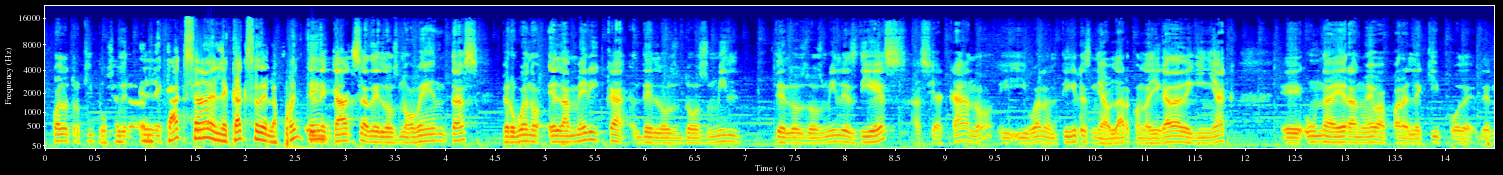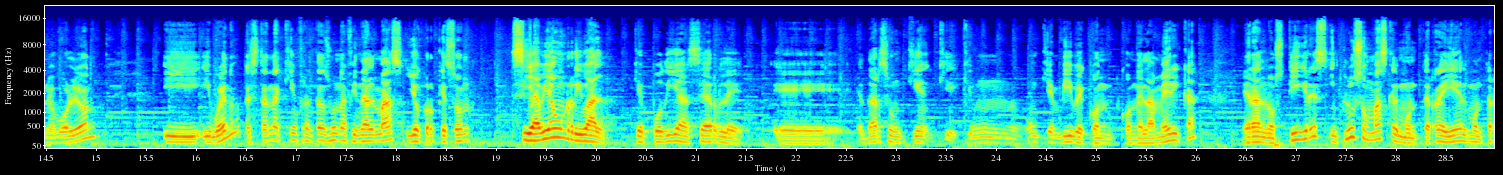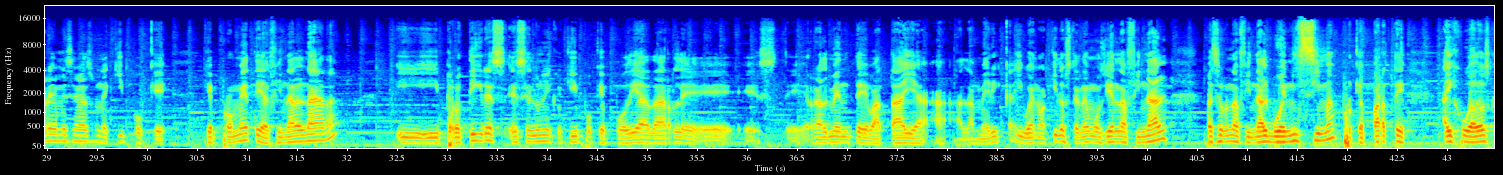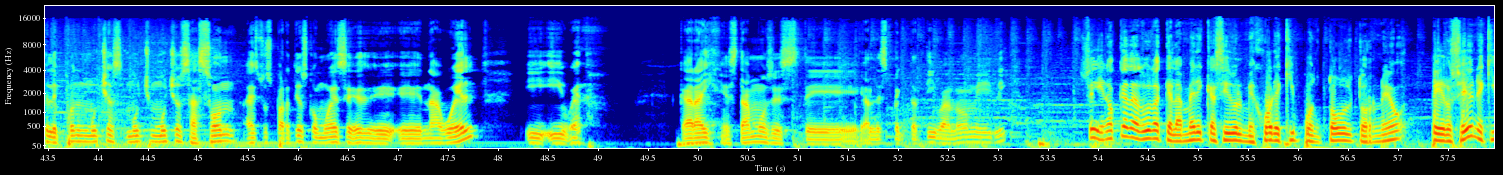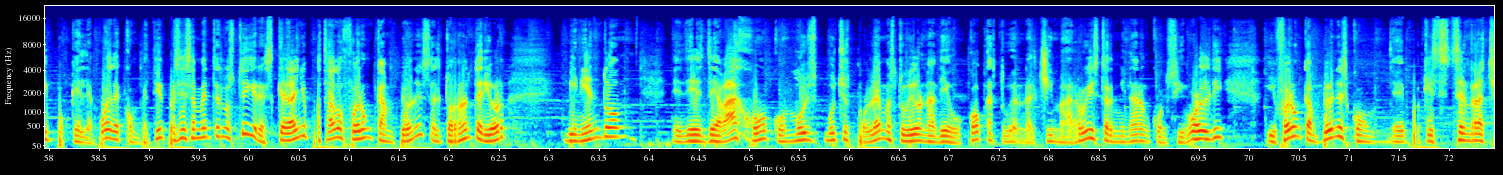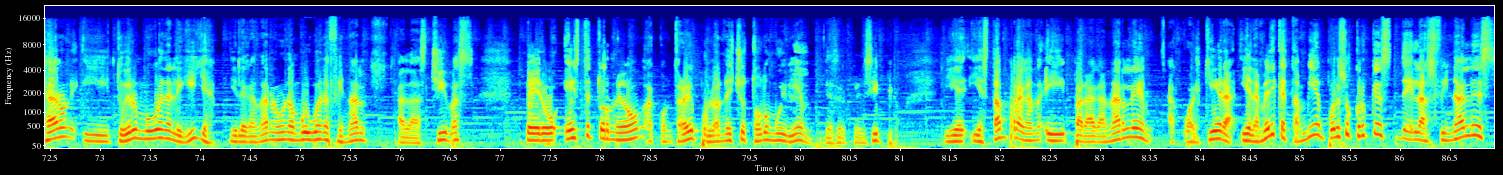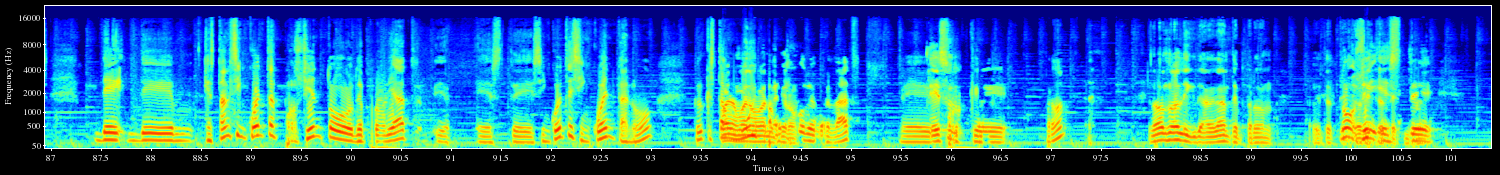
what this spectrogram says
¿cuál otro equipo? El, el Necaxa, el Necaxa de la Fuente. El Necaxa de los noventas, pero bueno, el América de los 2000 de los 2010 hacia acá, ¿no? Y, bueno, el Tigres ni hablar con la llegada de Guiñac, una era nueva para el equipo de, de Nuevo León y, bueno, están aquí enfrentándose una final más. Yo creo que son, si había un rival que podía hacerle, eh, darse un quien, un, vive con, con, el América, eran los Tigres, incluso más que el Monterrey. ¿eh? El Monterrey a mí se me hace un equipo que, que promete y al final nada. Y, pero Tigres es el único equipo que podía darle este, realmente batalla al América. Y bueno, aquí los tenemos ya en la final. Va a ser una final buenísima porque aparte hay jugadores que le ponen muchas, mucho, mucho sazón a estos partidos como ese eh, eh, Nahuel. Y, bueno, caray, estamos este, a la expectativa, ¿no, Milik? Sí, no queda duda que el América ha sido el mejor equipo en todo el torneo pero si hay un equipo que le puede competir, precisamente los Tigres, que el año pasado fueron campeones, el torneo anterior, viniendo eh, desde abajo con muchos problemas. Tuvieron a Diego Coca, tuvieron al Chima Ruiz, terminaron con Ciboldi y fueron campeones con, eh, porque se enracharon y tuvieron muy buena liguilla y le ganaron una muy buena final a las Chivas. Pero este torneo, a contrario, pues lo han hecho todo muy bien desde el principio. Y, están para ganar y para ganarle a cualquiera y el América también por eso creo que es de las finales de, que están 50% de probabilidad eh, este 50 y 50 no creo que está muy bueno, de verdad eh, eso que perdón no no adelante perdón. No sí este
